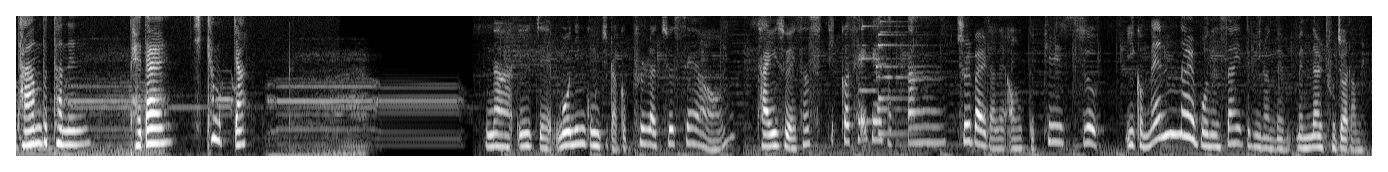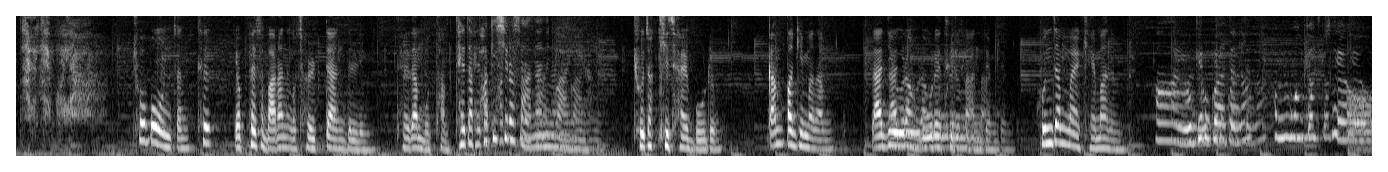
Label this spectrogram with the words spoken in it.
다음부터는 배달 시켜 먹자. 나 이제 모닝공주라고 불러주세요. 다이소에서 스티커 3개 샀다. 출발 전에 아웃핏 필수. 이거 맨날 보는 사이드 미러인데 맨날 조절함. 다르게 보여. 초보 운전 특 옆에서 말하는 거 절대 안 들림. 대답 못함. 대답하기 싫어서 안 하는 거 아니야. 조작키 잘 모름. 깜빡이만 함 라디오랑 노래 들으면 안됨 혼잣말 개 많음. 아 여기로 가야 되나? 한 번만 껴주세요.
